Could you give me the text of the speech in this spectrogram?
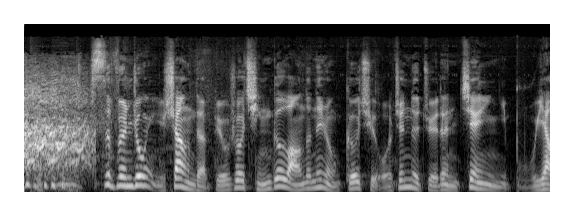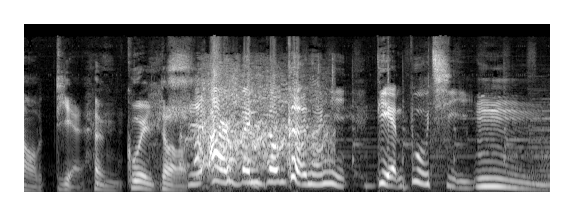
四分钟以上的，比如说情歌王的那种歌曲，我真的觉得你建议你不要点，很贵的。十二分钟可能你点不起。嗯。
